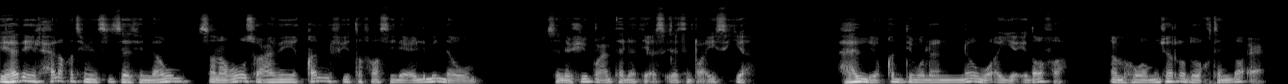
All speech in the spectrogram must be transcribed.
في هذه الحلقة من سلسلة النوم سنغوص عميقا في تفاصيل علم النوم. سنجيب عن ثلاث أسئلة رئيسية. هل يقدم لنا النوم أي إضافة؟ أم هو مجرد وقت ضائع؟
